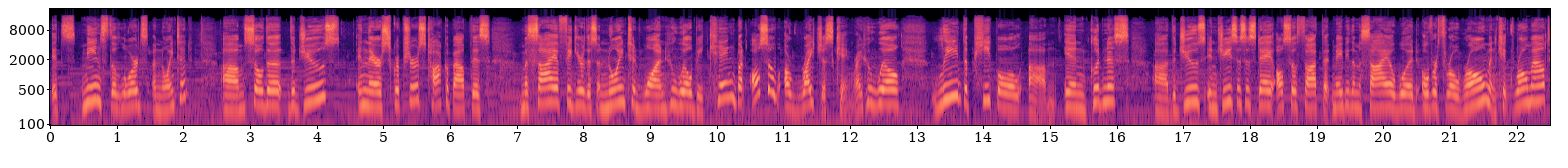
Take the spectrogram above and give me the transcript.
it means the Lord's anointed. Um, so the, the Jews in their scriptures talk about this Messiah figure, this anointed one who will be king, but also a righteous king, right? Who will lead the people um, in goodness. Uh, the Jews in Jesus' day also thought that maybe the Messiah would overthrow Rome and kick Rome out,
